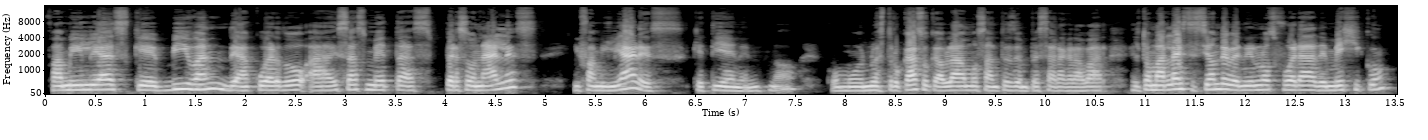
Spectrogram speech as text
familias que vivan de acuerdo a esas metas personales y familiares que tienen, ¿no? Como en nuestro caso que hablábamos antes de empezar a grabar, el tomar la decisión de venirnos fuera de México,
